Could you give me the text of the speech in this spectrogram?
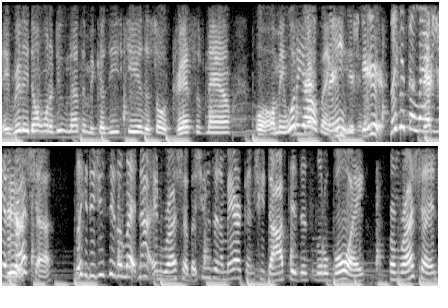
they really don't want to do nothing because these kids are so aggressive now? Or I mean, what do y'all That think? thing it is is? scared. Look at the lady in. Russia. Look did you see the let not in Russia, but she was an American. she adopted this little boy from Russia and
